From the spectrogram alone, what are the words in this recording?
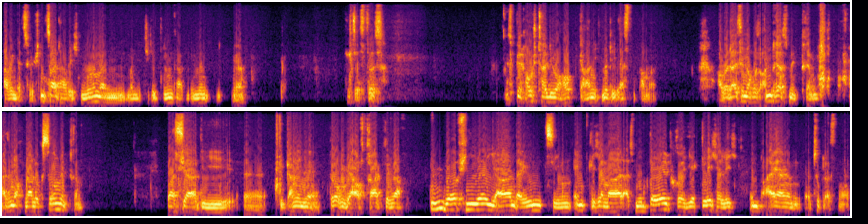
Aber in der Zwischenzeit habe ich nur mein, meine Tilidin gehabt. Ja. Verstehst du das? Es berauscht halt überhaupt gar nicht, nur die ersten paar Mal. Aber da ist ja noch was anderes mit drin. Also noch Naloxon mit drin was ja die äh, gegangene Drogenbeauftragte nach über vier Jahren dahin ziehen, endlich einmal als Modellprojekt lächerlich in Bayern äh, zugelassen hat.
